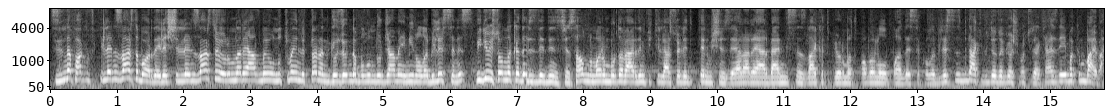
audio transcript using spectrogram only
Sizin de farklı fikirleriniz varsa bu arada eleştirileriniz varsa yorumlara yazmayı unutmayın lütfen. Hani göz önünde bulunduracağıma emin olabilirsiniz. Videoyu sonuna kadar izlediğiniz için sağ olun. Umarım burada verdiğim fikirler söylediklerim işinize yarar. Eğer beğendiyseniz like atıp yorum atıp abone olup bana destek olabilirsiniz. Bir dahaki videoda görüşmek üzere. Kendinize iyi bakın. Bay bay.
